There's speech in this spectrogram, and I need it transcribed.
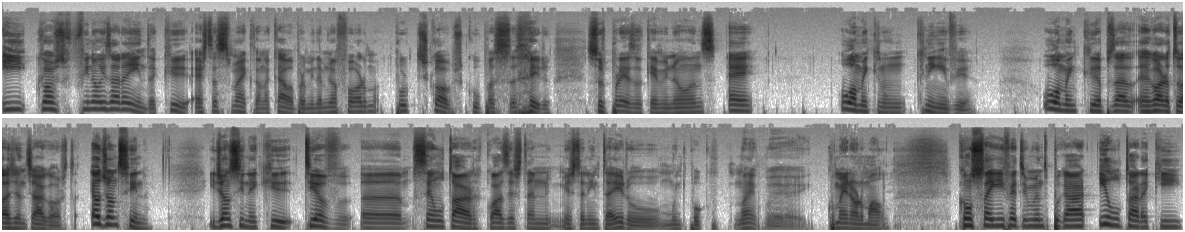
E gosto de finalizar ainda que esta SmackDown acaba para mim da melhor forma porque descobres que o passageiro surpresa de Kevin Owens é o homem que, não, que ninguém vê. O homem que, apesar de agora toda a gente já gosta, é o John Cena. E John Cena que teve uh, sem lutar quase este ano, este ano inteiro, muito pouco, não é? Eh, como é normal, consegue efetivamente pegar e lutar aqui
